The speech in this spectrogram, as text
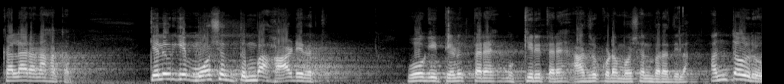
ಕಲರನ್ನು ಹಾಕೋದು. ಕೆಲವರಿಗೆ ಮೋಷನ್ ತುಂಬ ಹಾರ್ಡ್ ಇರುತ್ತೆ. ಹೋಗಿ ತಿಣುಕ್ತಾರೆ, ಮುಕ್ಕಿರಿತಾರೆ, ಆದರೂ ಕೂಡ ಮೋಷನ್ ಬರೋದಿಲ್ಲ. ಅಂಥವರು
